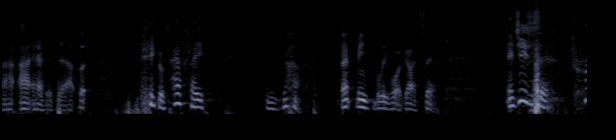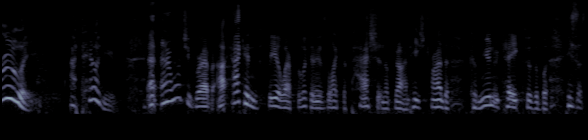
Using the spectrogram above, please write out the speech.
I, I added that. But he goes, Have faith in God. That means believe what God said. And Jesus said, Truly, I tell you. And, and I want you to grab. I, I, can feel after looking it's like the passion of God. He's trying to communicate to the. He says,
